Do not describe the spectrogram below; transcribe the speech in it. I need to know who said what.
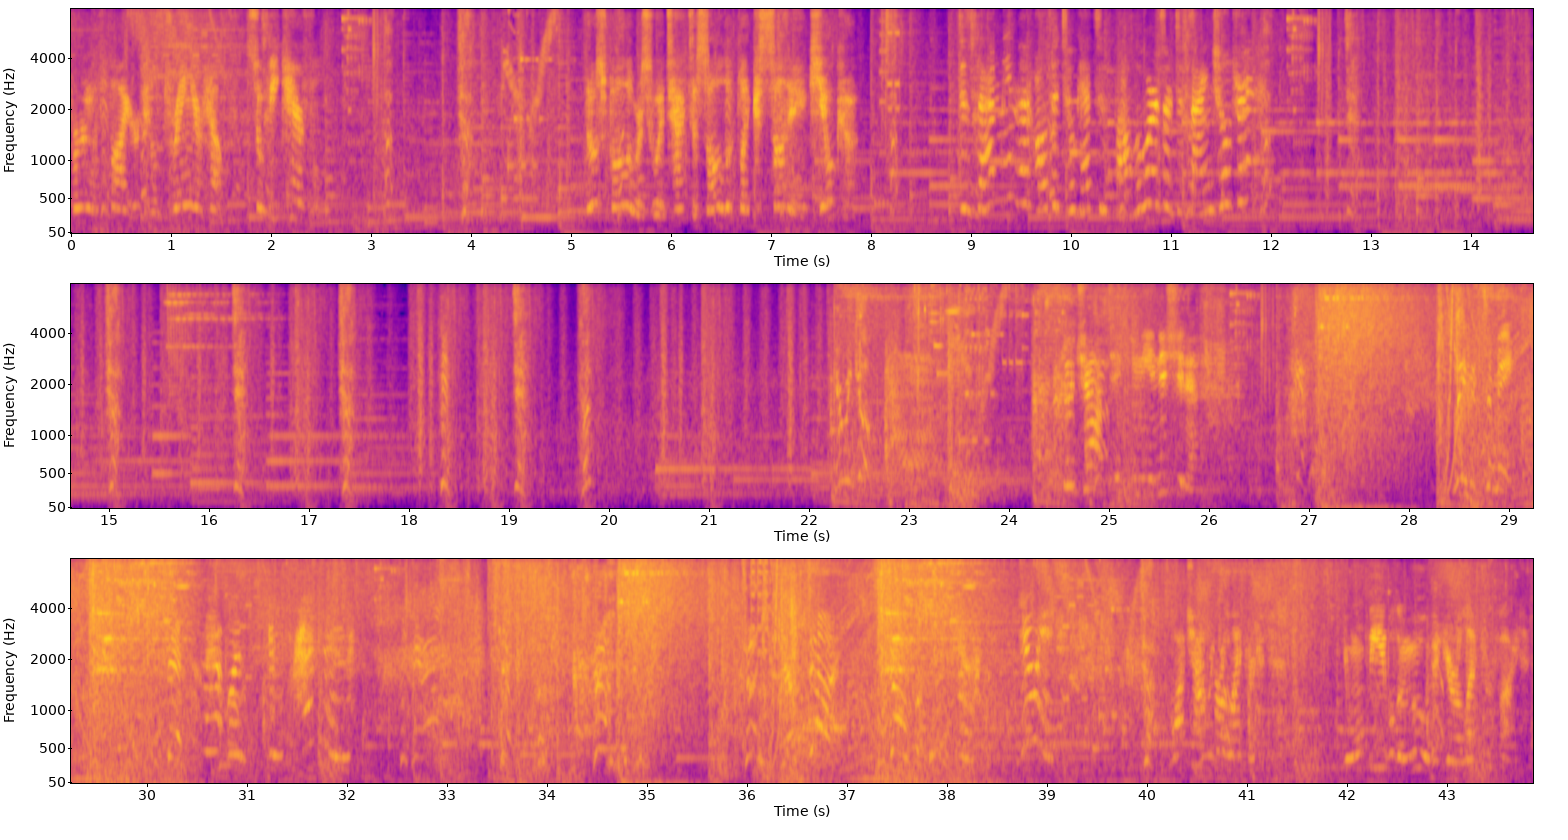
Speaker 1: body begins to burn with fire, it'll drain your health, so be careful. Those followers who attacked us all looked like Kasane and Kyoka.
Speaker 2: Does that mean that all the Togetsu followers are design children?
Speaker 3: Here we go!
Speaker 1: Good job taking the initiative. If you're electrified.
